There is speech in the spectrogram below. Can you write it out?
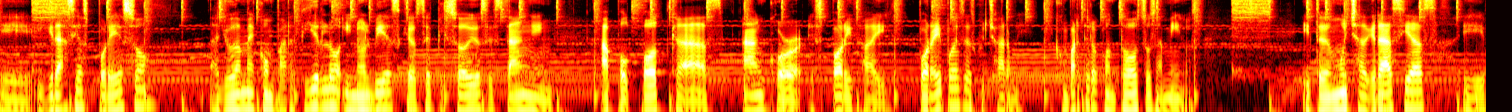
Eh, y gracias por eso. Ayúdame a compartirlo y no olvides que los episodios están en Apple Podcasts, Anchor, Spotify. Por ahí puedes escucharme. Compártelo con todos tus amigos. Y te doy muchas gracias y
